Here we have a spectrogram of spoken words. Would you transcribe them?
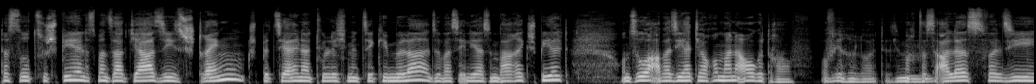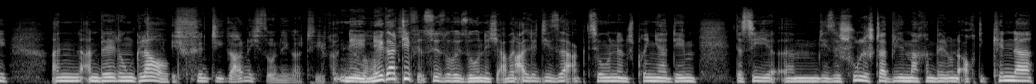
das so zu spielen, dass man sagt, ja, sie ist streng, speziell natürlich mit Siki Müller, also was Elias Mbarek spielt und so, aber sie hat ja auch immer ein Auge drauf auf ihre Leute. Sie macht das alles, weil sie an, an Bildung glaubt. Ich finde die gar nicht so negativ. Nee, Überhaupt negativ ist sie sowieso nicht, aber alle diese Aktionen entspringen ja dem, dass sie ähm, diese Schule stabil machen will und auch die Kinder,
